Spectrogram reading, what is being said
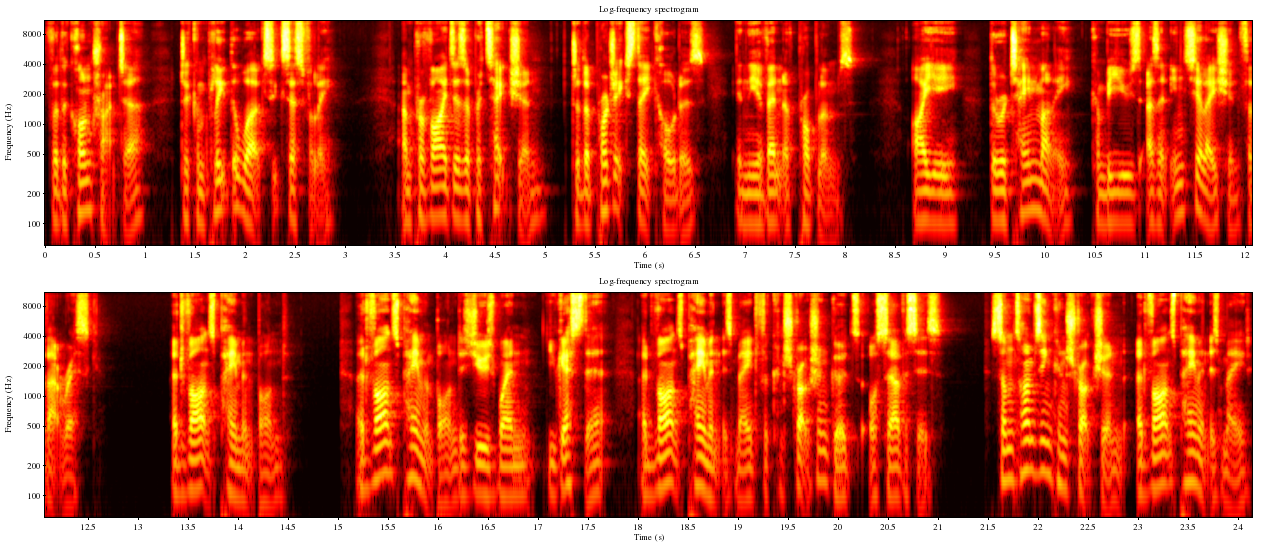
for the contractor to complete the work successfully and provides as a protection to the project stakeholders in the event of problems, i.e., the retained money can be used as an insulation for that risk. Advance payment bond. Advance payment bond is used when, you guessed it, advance payment is made for construction goods or services. Sometimes in construction, advance payment is made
